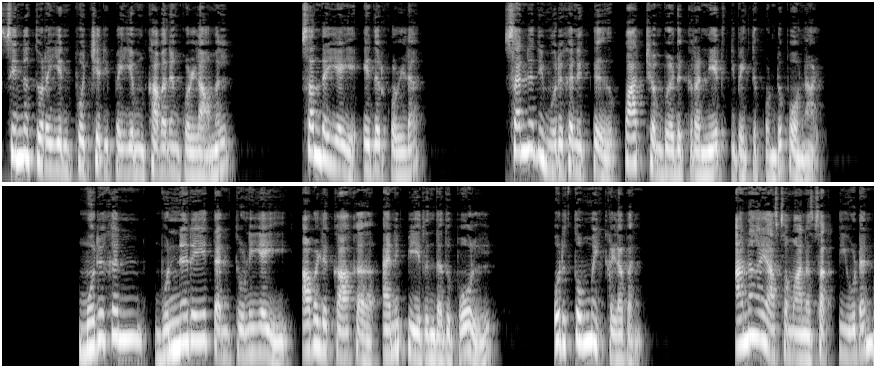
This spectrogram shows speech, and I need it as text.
சின்னத்துறையின் பொச்சரிப்பையும் கவனம் கொள்ளாமல் சந்தையை எதிர்கொள்ள சன்னதி முருகனுக்கு பாற்றம்பு எடுக்கிற நேர்த்தி வைத்துக் கொண்டு போனாள். முருகன் முன்னரே தன் துணியை அவளுக்காக அனுப்பியிருந்தது போல் ஒரு தொம்மை கிழவன் அனாயாசமான சக்தியுடன்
